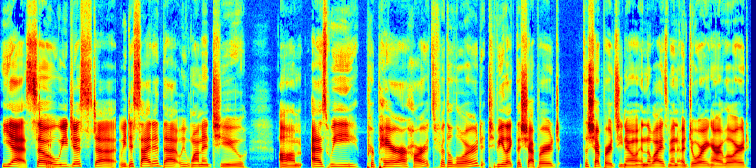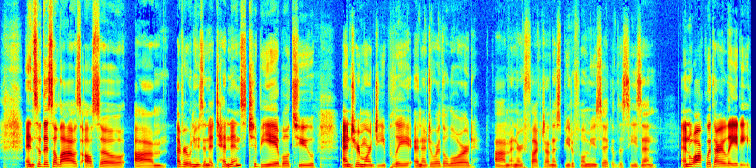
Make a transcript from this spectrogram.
Yeah, so we just uh, we decided that we wanted to, um, as we prepare our hearts for the Lord, to be like the shepherd, the shepherds, you know, and the wise men adoring our Lord, and so this allows also um, everyone who's in attendance to be able to enter more deeply and adore the Lord um, and reflect on this beautiful music of the season and walk with Our Lady.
